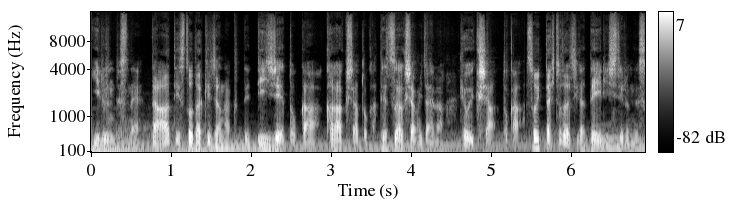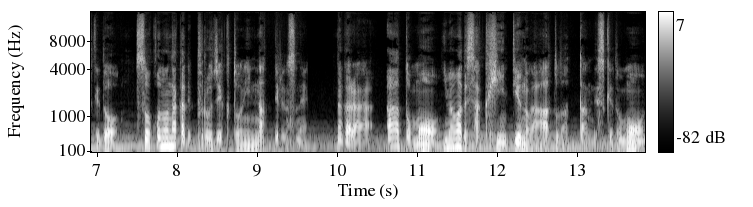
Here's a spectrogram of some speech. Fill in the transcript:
いるんですねで。アーティストだけじゃなくて、DJ とか、科学者とか、哲学者みたいな、教育者とか、そういった人たちが出入りしてるんですけど、そこの中でプロジェクトになってるんですね。だからアートも今まで作品っていうのがアートだったんですけども、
